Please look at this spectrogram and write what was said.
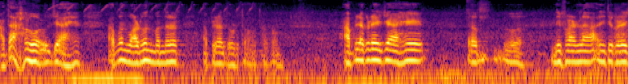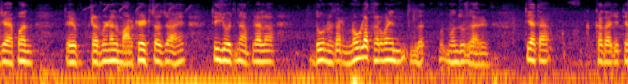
आता हळूहळू जे आहे आपण वाढवून बंदरात आपल्याला जोडतो आहोत आपण. आपल्याकडे जे आहे निफाडला आणि तिकडे जे आपण ते टर्मिनल मार्केटचं जो आहे ती योजना आपल्याला दोन हजार नऊला खरवानी ल- मंजूर झाली. ती आता कदाचित ते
